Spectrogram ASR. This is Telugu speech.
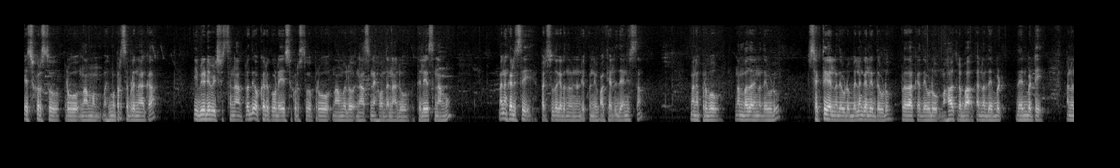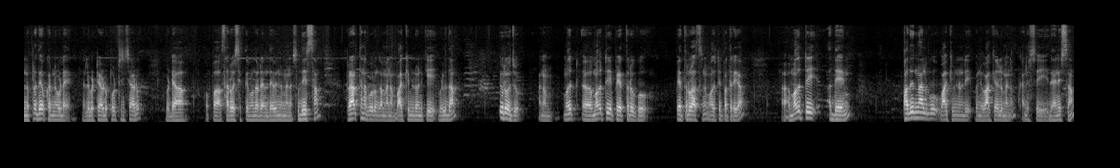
యేసుక్రీస్తు ప్రభు నామం మహిమపరచబడినాక ఈ వీడియో వీక్షిస్తున్న ప్రతి ఒక్కరు కూడా యేసుక్రీస్తు ప్రభు నామలో నా స్నేహవందనాలు తెలియస్తున్నాము మనం కలిసి పరిశుద్ధ గ్రంథం నుండి కొన్ని వాక్యాలు ధ్యానిస్తాం. మన ప్రభు నమ్మదైన దేవుడు శక్తి కలిగిన దేవుడు బెల్లం కలిగిన దేవుడు ప్రదాక దేవుడు మహాకృభ కన్న దేని బట్టి మనల్ని ప్రతి ఒక్కరిని కూడా నిలబెట్టాడు పోషించాడు. ఇప్పుడు ఆ గొప్ప సర్వశక్తి మొదలైన దేవుని మనం సుధీస్తాం ప్రార్థనాపూర్వకంగా మనం వాక్యంలోనికి వెళదాం. ఈరోజు మనం మొదటి మొదటి పేతరుకు పేతరు రాసిన మొదటి పత్రిక మొదటి అధ్యాయం పద్నాలుగు వాక్యం నుండి కొన్ని వాక్యాలు మనం కలిసి ధ్యానిస్తాం.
